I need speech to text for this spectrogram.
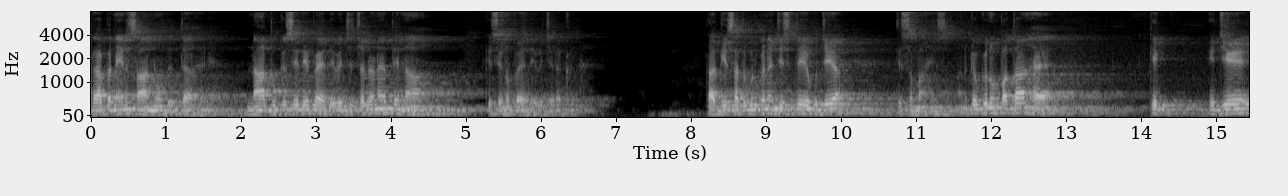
ਰੱਬ ਨੇ ਇਨਸਾਨ ਨੂੰ ਦਿੱਤਾ ਹੈ ਨਾ ਤੂੰ ਕਿਸੇ ਦੇ ਭੈ ਦੇ ਵਿੱਚ ਚੱਲਣਾ ਹੈ ਤੇ ਨਾ ਕਿਸੇ ਨੂੰ ਭੈ ਦੇ ਵਿੱਚ ਰੱਖਣਾ। ਤਾਂ ਅੱਗੇ ਸਤਿਗੁਰੂ ਕਹਿੰਦੇ, ਜਿਸ ਤੇ ਉਪਜਿਆ ਤੇ ਸਮਾਹੇ ਸਮਾਨ। ਕਿਉਂਕਿ ਉਹਨੂੰ ਪਤਾ ਹੈ ਕਿ ਜੇ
